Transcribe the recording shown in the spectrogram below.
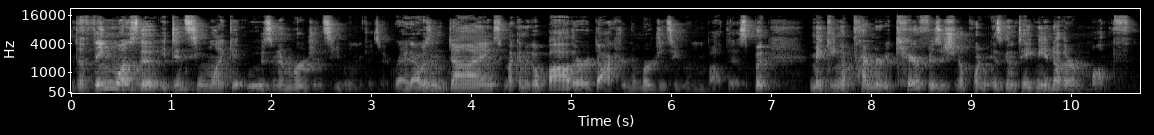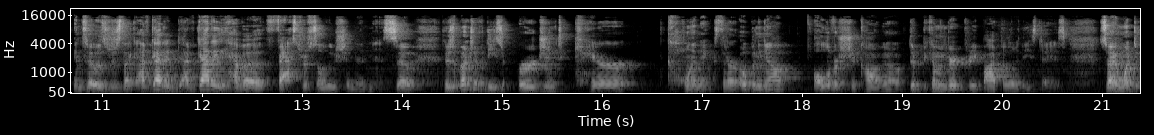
the thing was, though, it didn't seem like it was an emergency room visit, right? I wasn't dying, so I'm not going to go bother a doctor in an emergency room about this. But making a primary care physician appointment is going to take me another month, and so it was just like I've got to, I've got to have a faster solution than this. So there's a bunch of these urgent care clinics that are opening up all over Chicago. They're becoming very pretty popular these days. So I went to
